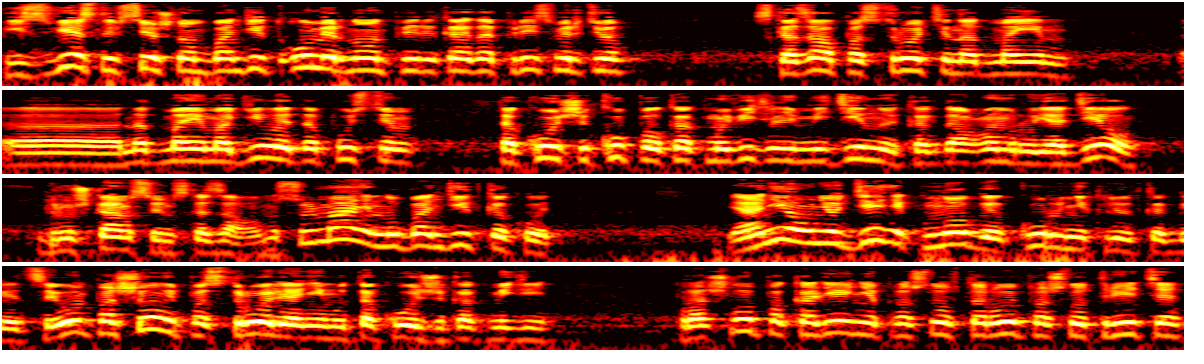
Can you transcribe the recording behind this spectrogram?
известный все, что он бандит, умер, но он, перед, когда перед смертью сказал, постройте над моим, э, над моей могилой, допустим, такой же купол, как мы видели в Медину, когда умру я делал, дружкам своим сказал. Мусульманин, ну бандит какой-то. И они, у него денег много, куры не клюют, как говорится. И он пошел и построили они ему такой же, как Медин. Прошло поколение, прошло второе, прошло третье.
